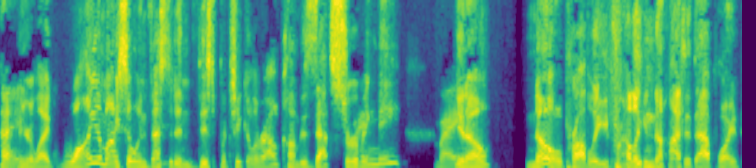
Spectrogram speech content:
Right. And you're like, why am I so invested in this particular outcome? Is that serving me? Right. You know? No, probably, probably not at that point.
